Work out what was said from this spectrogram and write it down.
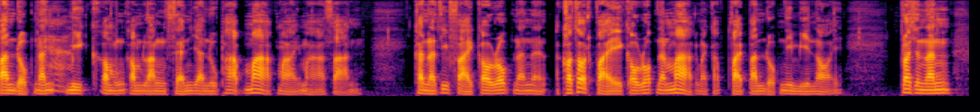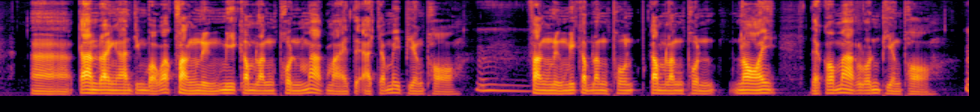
ปันดบนั้นค่ะมีกำกำลังแสนยานุภาพมากมายมหาศาลขณะที่ฝ่ายเการบนั้นน่ะขอโทษฝ่ายเการบนั้นมากนะครับ ฝ่ายปันดบนี่มีน้อย เพราะฉะนั้นอ่า การรายงานจึงบอกว่าฝั่งหนึ่งมีกำลังพลมากมาย แต่อาจจะไม่เพียงพออฝั่งหนึ่งมีกำลังพลกำลังพลน้อย แต่ก็มากล้นเพียงพออ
